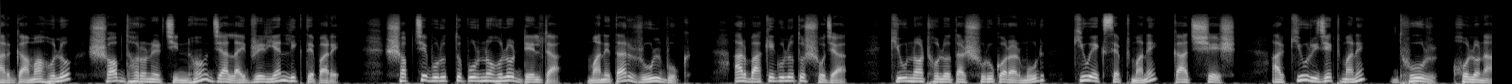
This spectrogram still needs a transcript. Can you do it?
আর গামা হলো সব ধরনের চিহ্ন যা লাইব্রেরিয়ান লিখতে পারে। সবচেয়ে গুরুত্বপূর্ণ হলো ডেল্টা মানে তার রুল বুক আর বাকিগুলো তো সোজা কিউ নট হলো তার শুরু করার মুড কিউ একসেপ্ট মানে কাজ শেষ, আর কিউ রিজেক্ট মানে ধুর, হলো না।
